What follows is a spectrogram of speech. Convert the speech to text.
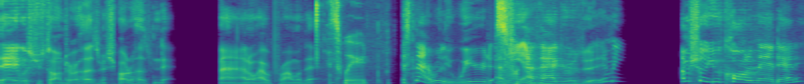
Daddy was just talking to her husband. She called her husband Daddy. Fine, I don't have a problem with that. It's weird. It's not really weird. I mean, I've had girls do it. I mean, I'm sure you called a man Daddy.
